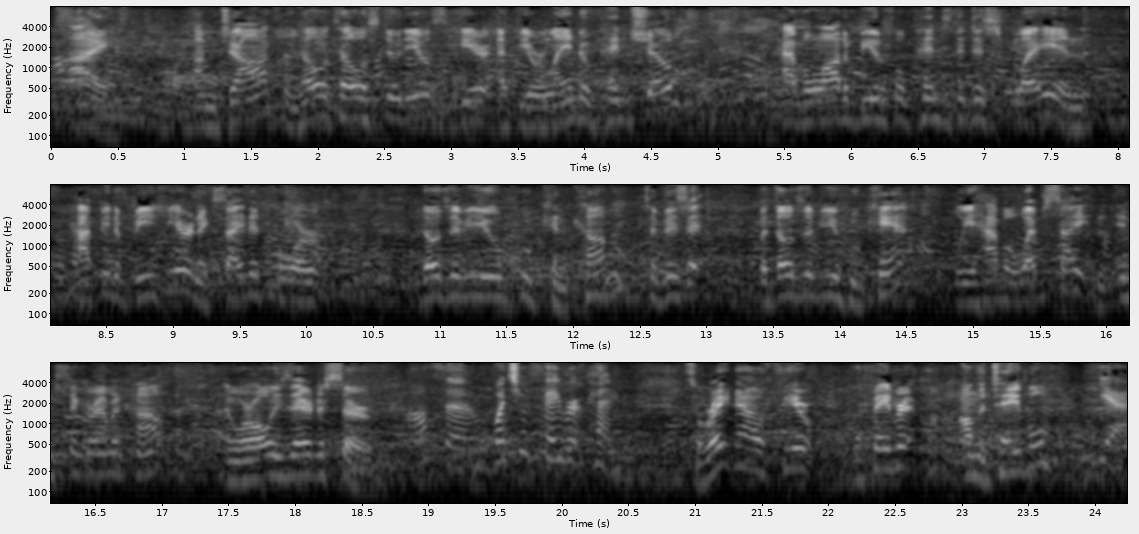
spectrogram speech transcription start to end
Hi, I'm John from Hello Tello Studios here at the Orlando Pen Show. Have a lot of beautiful pens to display and happy to be here and excited for those of you who can come to visit. But those of you who can't, we have a website and Instagram account and we're always there to serve. Awesome. What's your favorite pen? So right now here the favorite on the table Yeah.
